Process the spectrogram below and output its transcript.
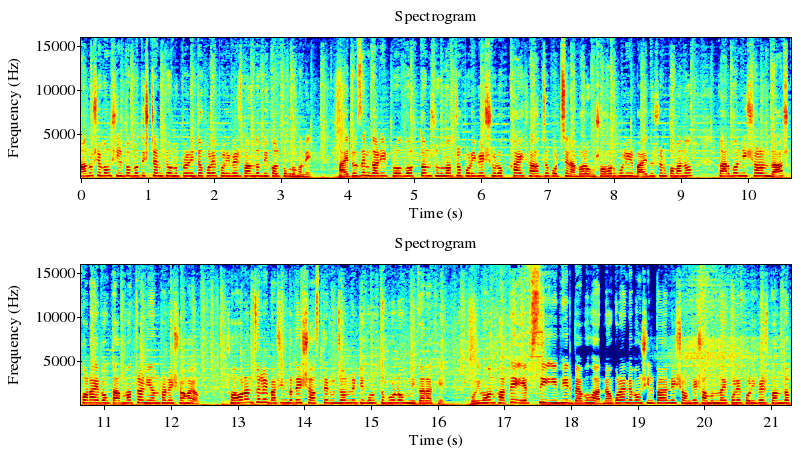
মানুষ এবং শিল্প প্রতিষ্ঠানকে অনুপ্রাণিত করে পরিবেশ বান্ধব বিকল্প গ্রহণে। হাইড্রোজেন গাড়ির প্রবর্তন শুধুমাত্র পরিবেশ সুরক্ষায় সাহায্য করছে না, বরং শহরগুলির বায়ু দূষণ কমানো, কার্বন নিঃসরণ হ্রাস করা এবং তাপমাত্রা নিয়ন্ত্রণে সহায়ক। শহরাঞ্চলের বাসিন্দাদের স্বাস্থ্যের জন্য একটি গুরুত্বপূর্ণ ভূমিকা রাখে। পরিবহন খাতে এফসি ইভির ব্যবহার, নগরায়ন এবং শিল্পায়নের সঙ্গে সমন্বয় করে পরিবেশ বান্ধব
